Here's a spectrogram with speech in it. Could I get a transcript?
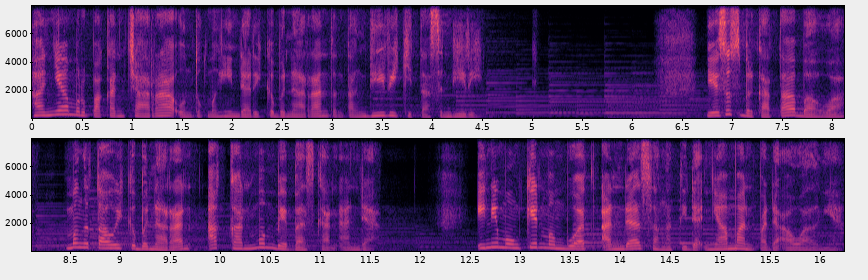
hanya merupakan cara untuk menghindari kebenaran tentang diri kita sendiri. Yesus berkata bahwa mengetahui kebenaran akan membebaskan Anda. Ini mungkin membuat Anda sangat tidak nyaman pada awalnya,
